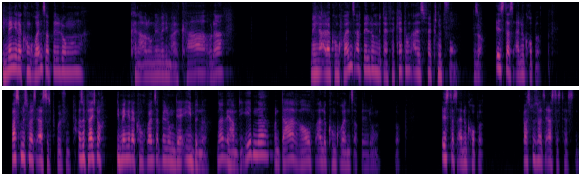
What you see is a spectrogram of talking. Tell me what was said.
Die Menge der Konkurrenzabbildungen, keine Ahnung, nennen wir die mal K, oder? Menge aller Konkurrenzabbildungen mit der Verkettung als Verknüpfung. So, ist das eine Gruppe? Was müssen wir als erstes prüfen? Also vielleicht noch die Menge der Konkurrenzabbildungen der Ebene. Ne, wir haben die Ebene und darauf alle Konkurrenzabbildungen. So. Ist das eine Gruppe? Was müssen wir als erstes testen?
